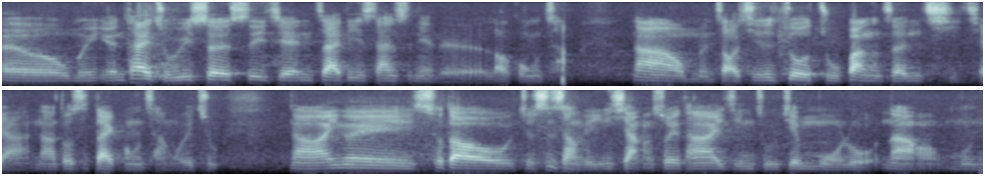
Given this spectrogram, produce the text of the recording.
呃，我们元泰竹艺社是一间在地三十年的老工厂。那我们早期是做竹棒针起家，那都是代工厂为主。那因为受到就市场的影响，所以它已经逐渐没落。那我们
